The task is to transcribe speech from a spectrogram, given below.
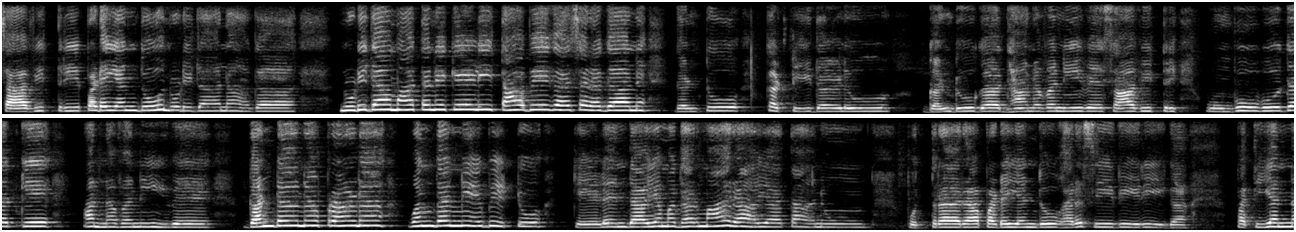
ಸಾವಿತ್ರಿ ಪಡೆಯೆಂದು ನುಡಿದನಾಗ ನುಡಿದ ಮಾತನೆ ಕೇಳಿ ತಾ ಬೇಗ ಸರಗಾನೆ ಗಂಟು ಕಟ್ಟಿದಳು. ಗಂಡುಗ ಧ್ಯಾನವ ನೀವೇ ಸಾವಿತ್ರಿ, ಉಂಬುವುದಕ್ಕೆ ಅನ್ನವ ನೀವೇ. ಗಂಡನ ಪ್ರಾಣ ಒಂದನ್ನೇ ಬಿಟ್ಟು ಕೇಳೆಂದ ಯಮಧರ್ಮರಾಯ ತಾನು. ಪುತ್ರರ ಪಡೆಯೆಂದು ಹರಸಿದೀರೀಗ, ಪತಿಯನ್ನ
